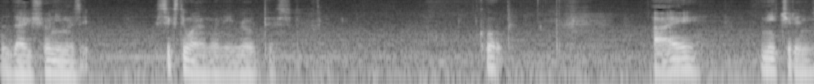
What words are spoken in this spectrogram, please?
The Daishonin was 61 when he wrote this. Quote I, Nichiren,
